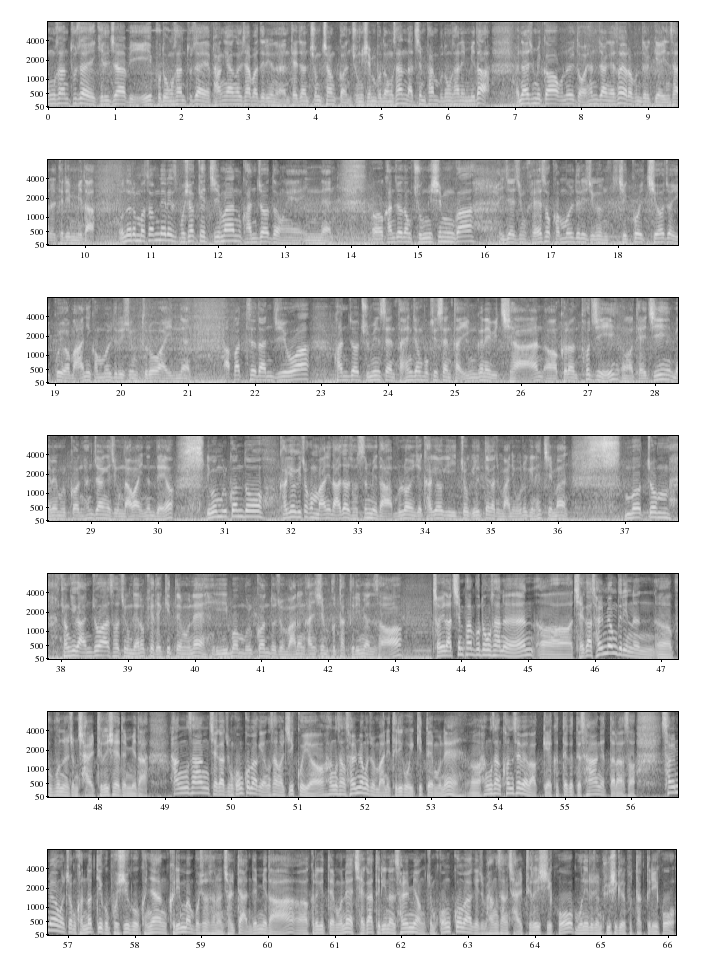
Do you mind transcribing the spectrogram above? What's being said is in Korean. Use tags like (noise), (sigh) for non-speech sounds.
부동산 투자의 길잡이, 부동산 투자의 방향을 잡아드리는 대전 충청권 중심 부동산 나침판 부동산입니다. 안녕하십니까. 오늘도 현장에서 여러분들께 인사를 드립니다. 오늘은 뭐 썸네일에서 보셨겠지만 관저동에 있는 어, 관저동 중심과 이제 지금 계속 건물들이 지금 짓고 지어져 있고요. 많이 건물들이 지금 들어와 있는 아파트 단지와 관저 주민센터, 행정복지센터 인근에 위치한 어, 그런 토지, 어, 대지 매매 물건 현장에 지금 나와 있는 데요. 이번 물건도 가격이 조금 많이 낮아졌습니다. 물론 이제 가격이 이쪽 일대가 좀 많이 오르긴 했지만 뭐 좀 경기가 안 좋아서 지금 내놓게 됐기 때문에 이번 물건도 좀 많은 관심 부탁드리면서 저희 나침판 부동산은 어 제가 설명드리는 어 부분을 좀 잘 들으셔야 됩니다. 항상 제가 좀 꼼꼼하게 영상을 찍고요. 항상 설명을 좀 많이 드리고 있기 때문에 어 항상 컨셉에 맞게 그때그때 상황에 따라서 설명을 좀 건너뛰고 보시고 그냥 그림만 보셔서는 절대 안 됩니다. 어 그렇기 때문에 제가 드리는 설명 좀 꼼꼼하게 좀 항상 잘 들으시고 문의를 좀 주시길 부탁드리고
